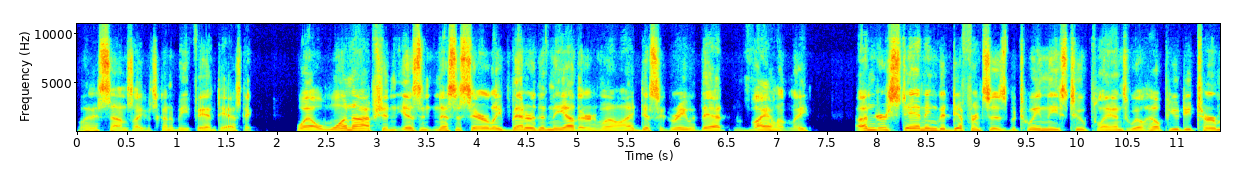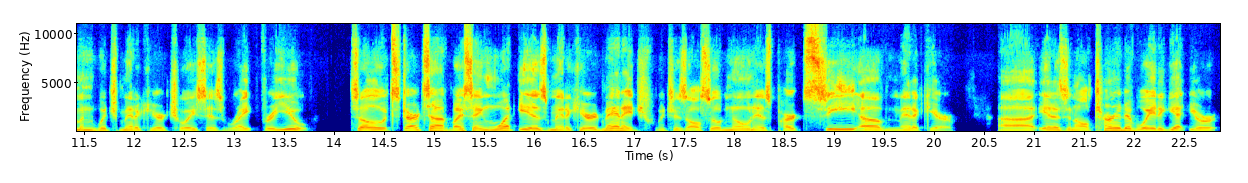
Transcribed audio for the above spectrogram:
Well, this sounds like it's going to be fantastic. While one option isn't necessarily better than the other, well, I disagree with that violently. Understanding the differences between these two plans will help you determine which Medicare choice is right for you. So it starts out by saying, What is Medicare Advantage, which is also known as Part C of Medicare? Uh, it is an alternative way to get your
